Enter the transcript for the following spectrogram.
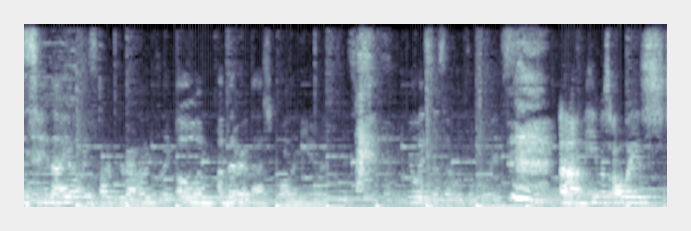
See that he always talks about how he's like, oh, I'm, I'm better at basketball than you. It's so funny. He always does that with the boys. Um, he was always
